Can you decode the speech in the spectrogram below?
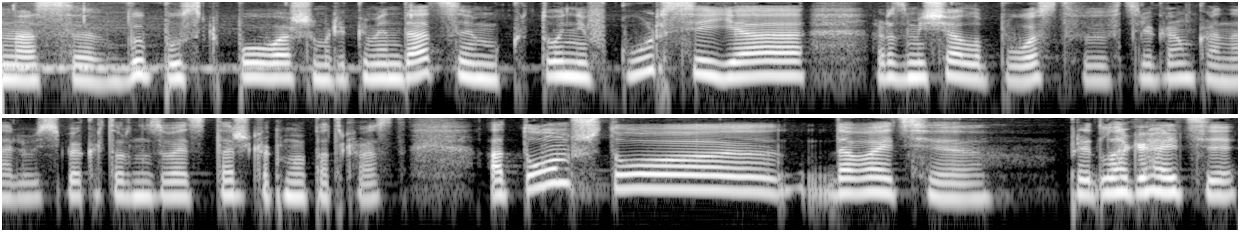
у нас э, выпуск по вашим рекомендациям. Кто не в курсе, я размещала пост в, телеграм-канале у себя, который называется так же, как мой подкаст, о том, что давайте предлагайте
